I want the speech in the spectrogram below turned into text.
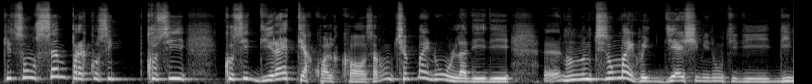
che sono sempre così così, così diretti a qualcosa, non c'è mai nulla di... di eh, non, non, ci sono mai quei dieci minuti di, di,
